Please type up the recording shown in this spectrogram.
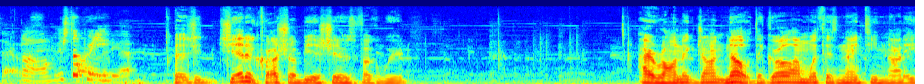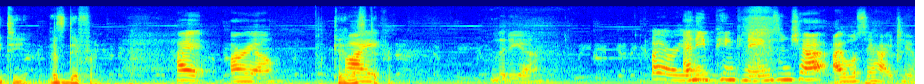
So. Oh, you're still sorry, pretty. Lydia. Uh, she, she had a crush on me. Shit, it was fucking weird. Ironic, Jon? No, the girl I'm with is 19, not 18. That's different. Hi, Ariel. Okay, Hi. that's different. Lydia. Hi, Ariana. Any pink names in chat, I will say hi to.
